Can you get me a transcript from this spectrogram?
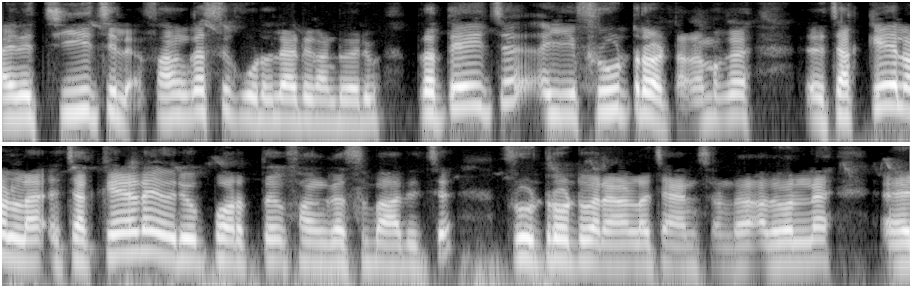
അതിന് ചീച്ചിൽ ഫംഗസ് കൂടുതലായിട്ട് കണ്ടുവരും. പ്രത്യേകിച്ച് ഈ ഫ്രൂട്ട് റോട്ട് നമുക്ക് ചക്കയിലുള്ള ചക്കയുടെ ഒരു പുറത്ത് ഫംഗസ് ബാധിച്ച് ഫ്രൂട്ട് റോട്ട് വരാനുള്ള ചാൻസ് ഉണ്ട്. അതുപോലെ തന്നെ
